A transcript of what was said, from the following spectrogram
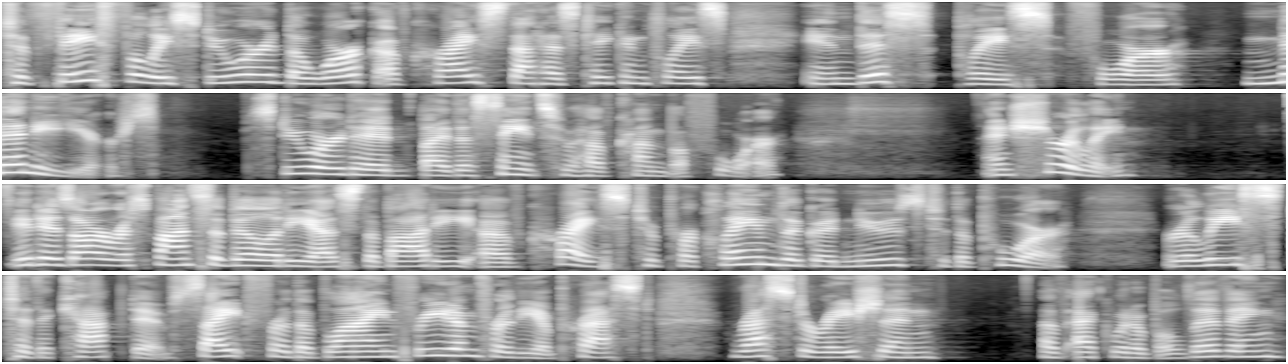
to faithfully steward the work of Christ that has taken place in this place for many years, stewarded by the saints who have come before. And surely, it is our responsibility as the body of Christ to proclaim the good news to the poor, release to the captive, sight for the blind, freedom for the oppressed, restoration of equitable living.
